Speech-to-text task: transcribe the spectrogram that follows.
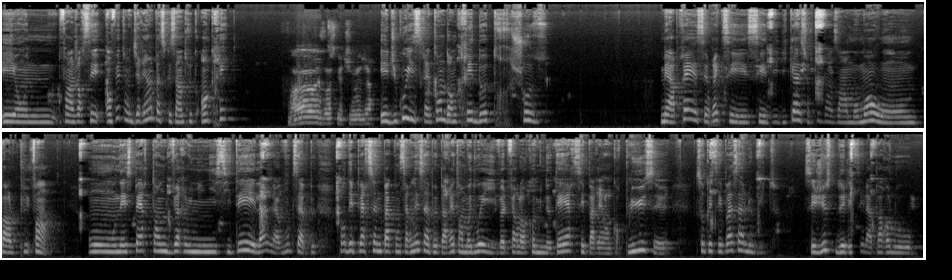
Et on, enfin, genre, c'est, en fait, on dit rien parce que c'est un truc ancré. Ouais, ouais, je vois ce que tu veux dire. Et du coup, il serait temps d'ancrer d'autres choses. Mais après, c'est vrai que c'est délicat, surtout dans un moment où on parle plus. Enfin, on espère tendre vers une unicité. Et là, j'avoue que ça peut. Pour des personnes pas concernées, ça peut paraître en mode ouais, ils veulent faire leur communautaire, séparer encore plus. euh, Sauf que c'est pas ça le but. C'est juste de laisser la parole aux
